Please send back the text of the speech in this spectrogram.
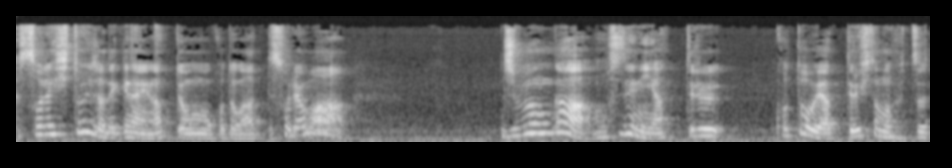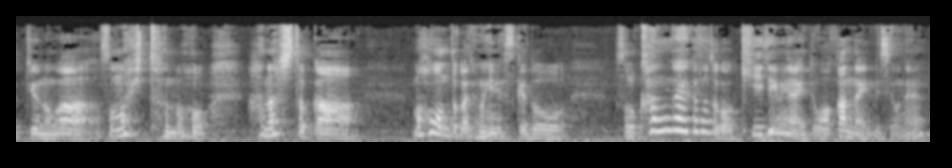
それ一人じゃできないなって思うことがあってそれは自分がもうすでにやってることをやってる人の普通っていうのがその人の話とか、まあ、本とかでもいいんですけどその考え方とかを聞いてみないと分かんないんですよね。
